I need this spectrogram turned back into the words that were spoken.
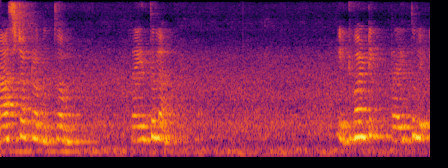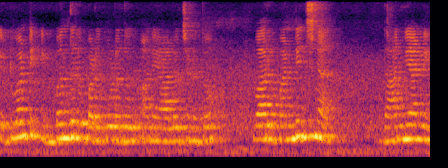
రాష్ట్ర ప్రభుత్వం రైతుల ఎటువంటి రైతులు ఎటువంటి ఇబ్బందులు పడకూడదు అనే ఆలోచనతో వారు పండించిన ధాన్యాన్ని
